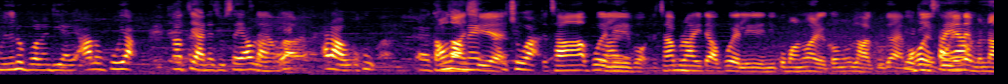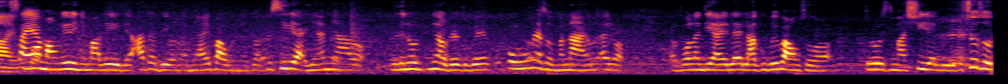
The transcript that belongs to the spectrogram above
ငွေစင်တို့ volunteer တွေအားလုံး9ယောက် ကောက်ကြရနဲ့ဆို10ယောက်လာတယ်အဲ့ဒါကိုအခုအဲခေါင်းဆောင်နဲ့တချို့ကတခြားအဖွဲ့လေးတွေပေါ့တခြား bright အဖွဲ့လေးတွေညီကိုမောင်တို့တွေအကုန်လုံးလာကူကြတယ်မဟုတ်ရင်ကိုရင်းနဲ့မနိုင်ဘူးဆိုင်ရပေါ့မောင်လေးတွေညီမလေးတွေလည်းအတက်တရောနဲ့အများကြီးပါဝင်နေပြီးပစ္စည်းတွေအများများတော့ဦးဇင်းတို့နှစ်ယောက်တည်းဆိုပဲအကုန်လုံးနဲ့ဆိုမနိုင်ဘူးအဲ့တော့ volunteer တွေလည်းလာကူပေးပါအောင်ဆိုတော့သူတို့ဒီမှာရှိတဲ့လူတွေတချို့ဆို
